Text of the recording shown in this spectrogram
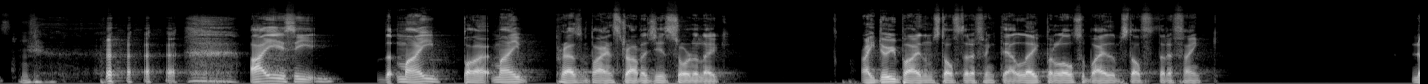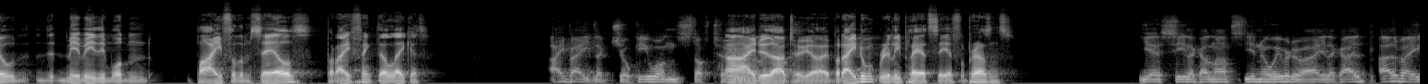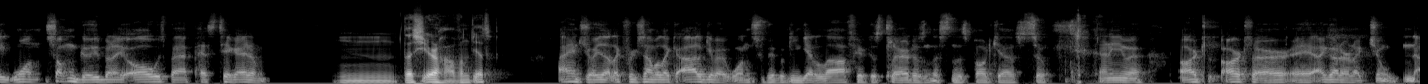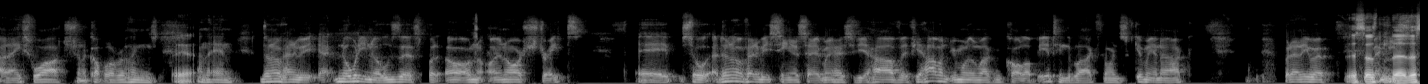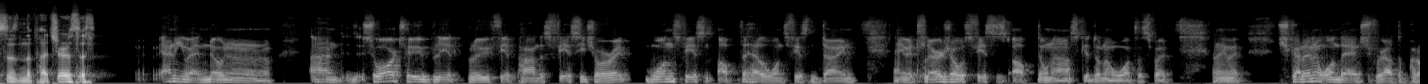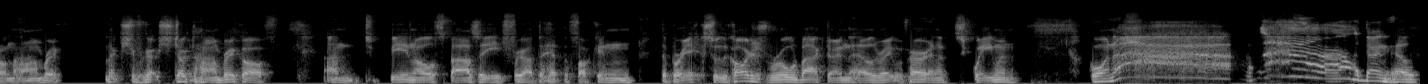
I see that my my present buying strategy is sort of like I do buy them stuff that I think they'll like, but I'll also buy them stuff that I think no, th- maybe they wouldn't buy for themselves, but I think they'll like it. I buy like jokey ones stuff too. Ah, I do that too, yeah. But I don't really play it safe for presents. Yeah, see, like I'll not, you know, either do I. Like I'll, I'll buy one something good, but I always buy a piss take item. Mm, this year I haven't yet. I enjoy that. Like for example, like I'll give out one so people can get a laugh here because Claire doesn't listen to this podcast. So anyway, our Claire, uh, I got her like you know, a nice watch and a couple other things. Yeah. And then I don't know if anybody, nobody knows this, but on on our street. Uh, so I don't know if anybody's seen outside my house. If you have, if you haven't, you're more than welcome to call up 18 the Blackthorns. Give me a knock. But anyway, This isn't the this isn't the picture, is it? anyway, no, no, no, no. And so our two blue, Fiat Pandas face each other, right? One's facing up the hill, one's facing down. Anyway, Claire's always faces up. Don't ask. I don't know what that's about. Anyway, she got in it one day and she forgot to put on the handbrake. Like she forgot, she took the handbrake off, and being all spazzy, forgot to hit the fucking the brake. So the car just rolled back down the hill, right, with her in it screaming, going ah, ah downhill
